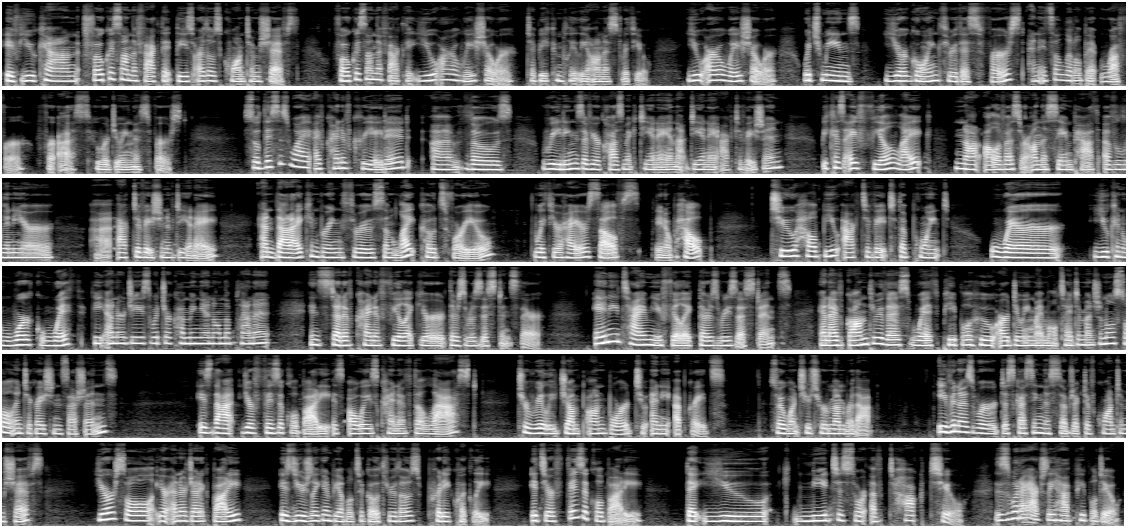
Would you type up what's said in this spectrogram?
if you can focus on the fact that these are those quantum shifts, focus on the fact that you are a way shower, to be completely honest with you. You are a way shower, which means you're going through this first, and it's a little bit rougher for us who are doing this first. So, this is why I've kind of created um, those readings of your cosmic DNA and that DNA activation because I feel like not all of us are on the same path of linear uh, activation of DNA, and that I can bring through some light codes for you with your higher self's, you know, help to help you activate to the point where you can work with the energies which are coming in on the planet instead of kind of feel like you're there's resistance there. Anytime you feel like there's resistance, and I've gone through this with people who are doing my multidimensional soul integration sessions, is that your physical body is always kind of the last to really jump on board to any upgrades. So I want you to remember that. Even as we're discussing this subject of quantum shifts, your soul, your energetic body, is usually going to be able to go through those pretty quickly. It's your physical body that you need to sort of talk to. This is what I actually have people do.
